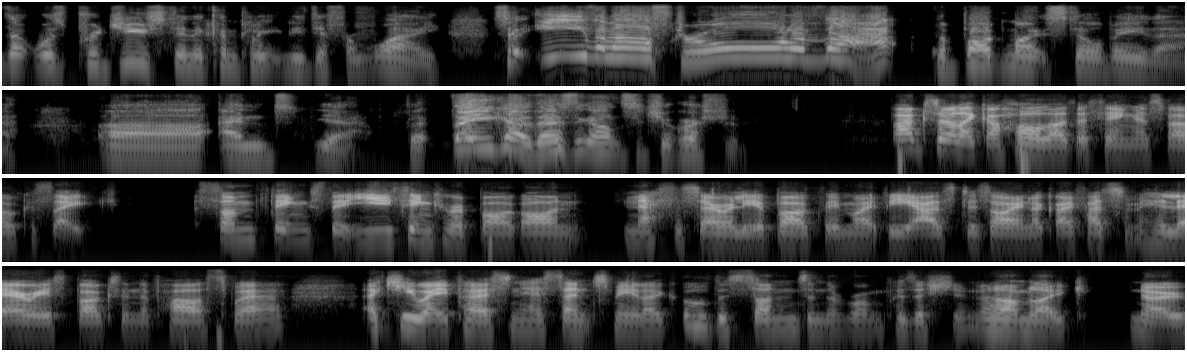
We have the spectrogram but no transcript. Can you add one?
that was produced in a completely different way. So even after all of that the bug might still be there. Uh, and yeah there you go. There's the answer to your question. Bugs are like a whole other thing as well because like some things that you think are a bug aren't necessarily a bug. They might be as designed. Like i've had some hilarious bugs in the past where a qa person has sent to me like oh the sun's in the wrong position. And i'm like no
